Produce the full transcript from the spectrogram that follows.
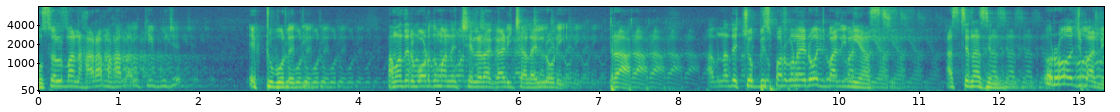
মুসলমান হারাম হালাল কি বুঝে? একটু বলে দিই আমাদের বর্ধমানের ছেলেরা গাড়ি চালায় লরি, ট্রাক। আপনাদের চব্বিশ পরগনায় রোজ বালি নিয়ে আসছে। আসছে না রোজ বালি।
